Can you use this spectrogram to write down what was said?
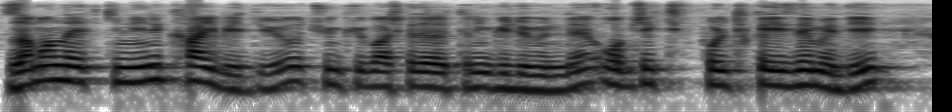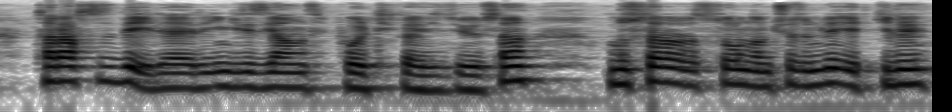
zamanla etkinliğini kaybediyor çünkü başka devletlerin güdümünde, objektif politika izlemediği, tarafsız değil eğer İngiliz yanlısı bir politika izliyorsa, uluslararası sorunların çözümünde etkili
